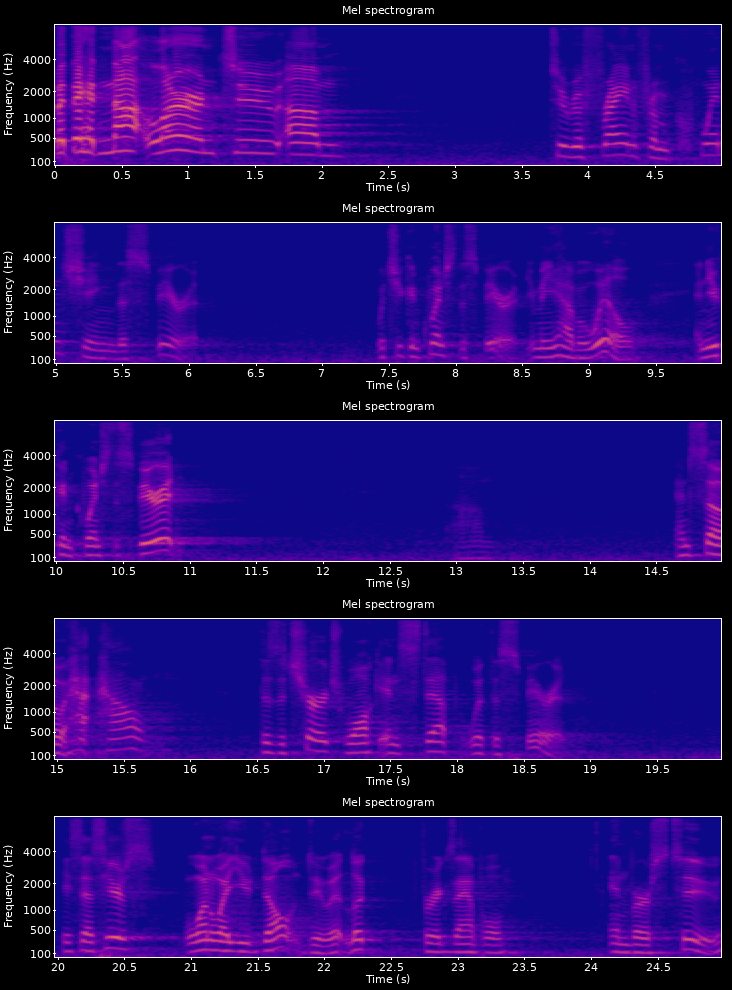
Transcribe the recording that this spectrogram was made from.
but they had not learned to, um, to refrain from quenching the Spirit. Which you can quench the Spirit. I mean, you have a will, and you can quench the Spirit. Um, and so, how, how does the church walk in step with the Spirit? He says, here's one way you don't do it. Look, for example, in verse 2.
